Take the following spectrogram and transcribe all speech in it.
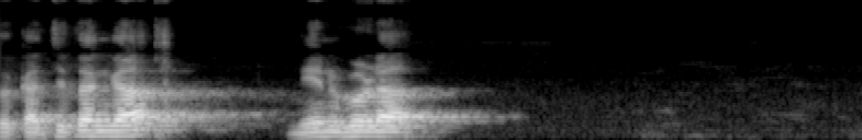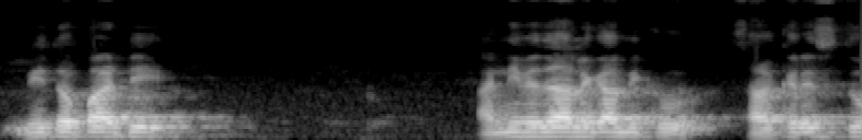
సో ఖచ్చితంగా నేను కూడా మీతో పాటి అన్ని విధాలుగా మీకు సహకరిస్తూ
